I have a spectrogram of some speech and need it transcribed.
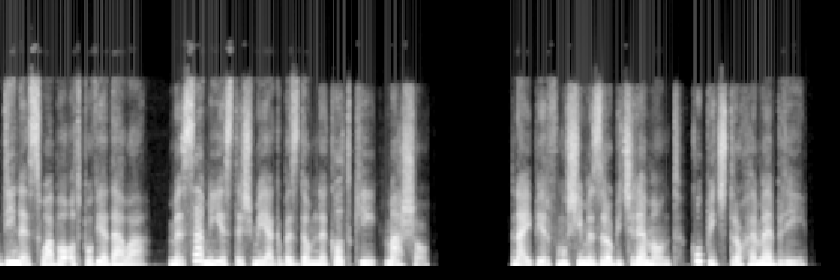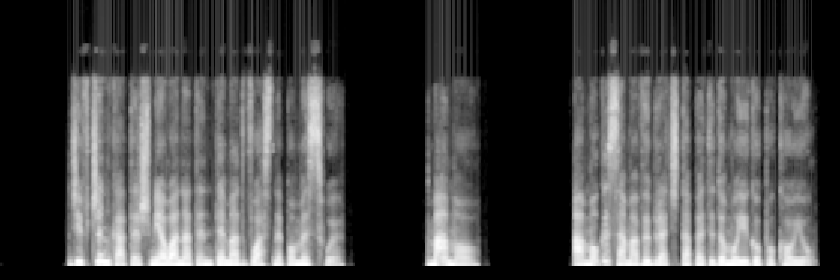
Dinę słabo odpowiadała, my sami jesteśmy jak bezdomne kotki, Maszo. Najpierw musimy zrobić remont, kupić trochę mebli. Dziewczynka też miała na ten temat własne pomysły. Mamo, a mogę sama wybrać tapety do mojego pokoju?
